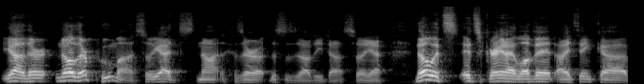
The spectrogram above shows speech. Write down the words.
Yeah, they're no, they're Puma. So yeah, it's not because they're this is Adidas. So yeah, no, it's it's great. I love it. I think uh,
